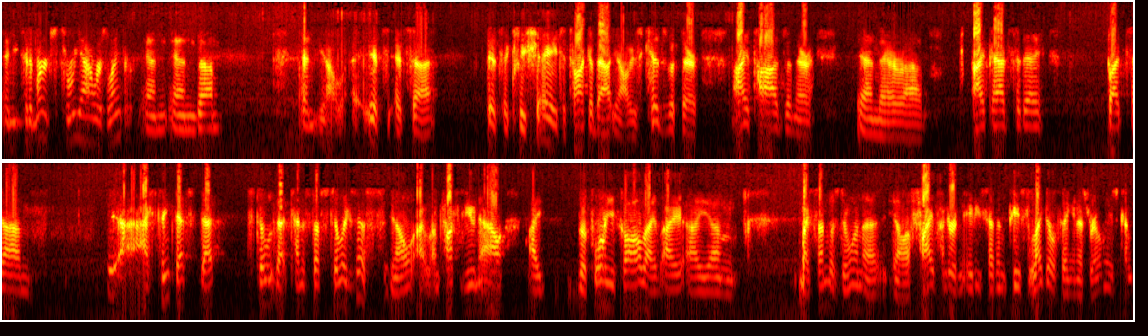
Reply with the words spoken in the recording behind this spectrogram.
and you could emerge three hours later and and um, and you know it's it's a it's a cliche to talk about you know these kids with their iPods and their and their uh, iPads today, but um, I think that's that still that kind of stuff still exists. You know, I, I'm talking to you now. I before you called, I, I, I um, my son was doing a you know a 587 piece Lego thing in his room. He's con-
